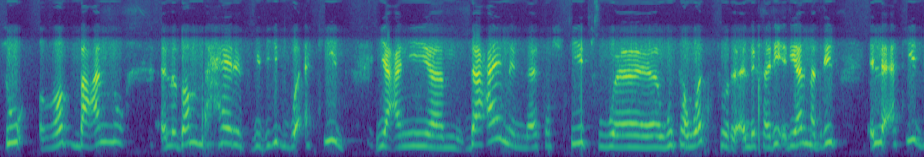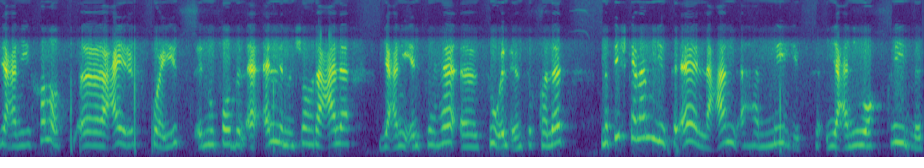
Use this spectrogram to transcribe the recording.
السوق غصب عنه لضم حارس جديد وأكيد يعني ده عامل تشتيت وتوتر لفريق ريال مدريد اللي أكيد يعني خلاص آه، عارف كويس إنه فاضل أقل من شهر على يعني انتهاء آه، سوق الانتقالات. ما فيش كلام يتقال عن أهمية يعني وقيمة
